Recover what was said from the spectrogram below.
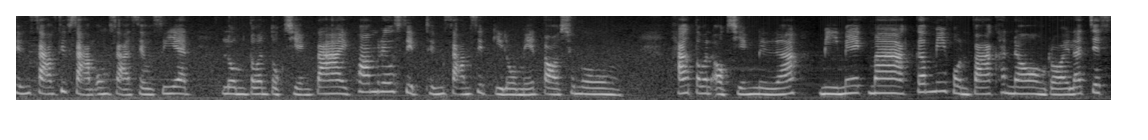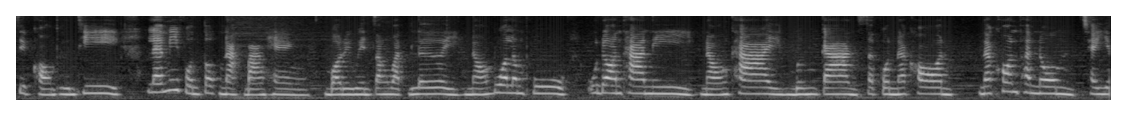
30-33 องศาเซลเซียส ลมตะวันตกเฉียงใต้ ความเร็ว 10-30 กิโลเมตรต่อชั่วโมง ภาคตะวันออกเฉียงเหนือ มีเมฆมากกับมีฝนฟ้าขนองร้อยละ 70 ของพื้นที่ และมีฝนตกหนักบางแห่ง บริเวณจังหวัดเลยหนองบัวลำพู อุดรธานีหนองคาย บึงกาฬ สกลนคร นครพนม ชัย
